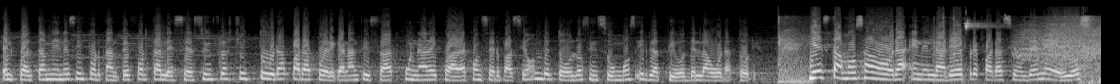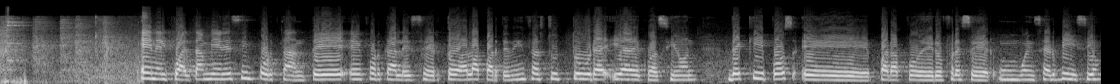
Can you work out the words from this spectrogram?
el cual también es importante fortalecer su infraestructura para poder garantizar una adecuada conservación de todos los insumos y reactivos del laboratorio. Y estamos ahora en el área de preparación de medios en el cual también es importante eh, fortalecer toda la parte de infraestructura y adecuación de equipos eh, para poder ofrecer un buen servicio,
